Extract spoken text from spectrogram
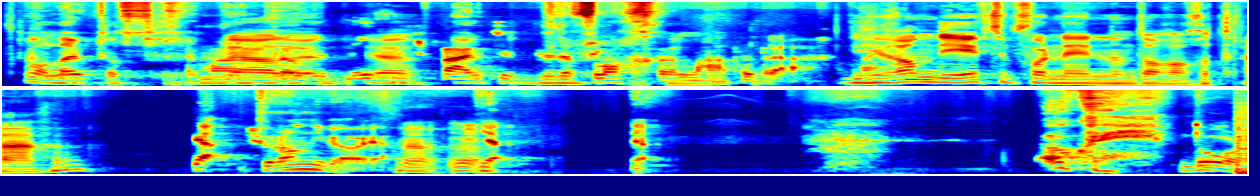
Wel leuk dat ze zeg maar, Ja, ja, leuk, ja. buiten de vlag eh, laten dragen. Die Ran die heeft hem voor Nederland toch al gedragen. Ja, Giovanni wel, ja. Ja, ja. Ja. Oké, door.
